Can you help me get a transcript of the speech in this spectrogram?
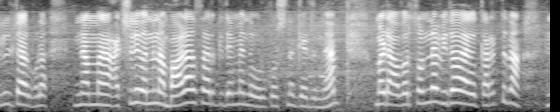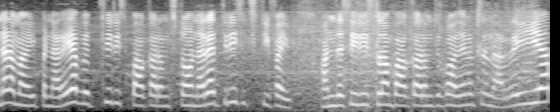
கில்ட்டாக இருக்கும்ல. நம்ம ஆக்சுவலி வந்து நான் பாலா சார்கிட்டயுமே இந்த ஒரு கொஸ்டினை கேட்டிருந்தேன். பட் அவர் சொன்ன விதம் அது கரெக்டு தான். ஏன்னா நம்ம இப்போ நிறையா வெப் சீரிஸ் பார்க்க ஆரம்பிச்சிட்டோம். நிறையா த்ரீ சிக்ஸ்டி ஃபைவ் அந்த சீரீஸ்லாம் பார்க்க ஆரம்பிச்சிருக்கோம். அதே நேரத்தில் நிறையா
